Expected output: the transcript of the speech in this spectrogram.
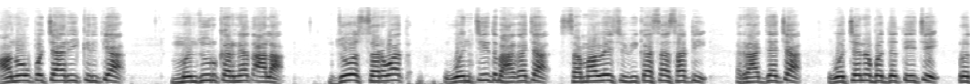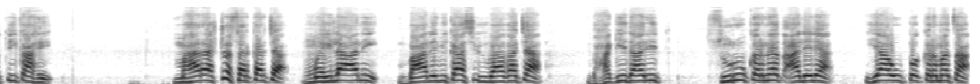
अनौपचारिकरित्या मंजूर करण्यात आला जो सर्वात वंचित भागाच्या समावेश विकासासाठी राज्याच्या वचनबद्धतेचे प्रतीक आहे. महाराष्ट्र सरकारच्या महिला आणि बालविकास विभागाच्या भागीदारीत सुरू करण्यात आलेल्या या उपक्रमाचा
